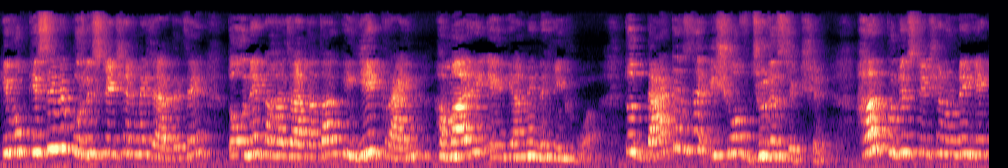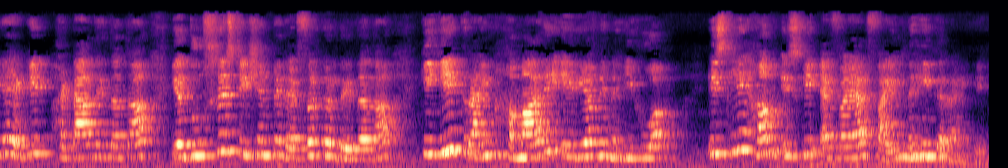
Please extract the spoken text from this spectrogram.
कि वो किसी भी पुलिस स्टेशन में जाते थे तो उन्हें कहा जाता था कि ये क्राइम हमारे एरिया में नहीं हुआ। तो that is the issue of jurisdiction हर पुलिस स्टेशन उन्हें ये कह के हटा देता था या दूसरे स्टेशन पे रेफर कर देता था कि ये क्राइम हमारे एरिया में नहीं हुआ, इसलिए हम इसकी एफआईआर फ़ाइल नहीं कराएँगे।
